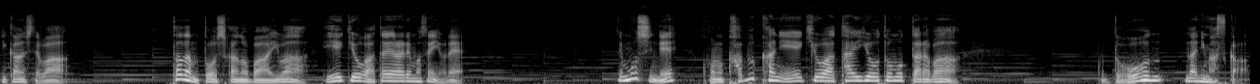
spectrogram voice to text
に関しては、ただの投資家の場合は影響が与えられませんよね。でもしね、この株価に影響を与えようと思ったらば、どうなりますか、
